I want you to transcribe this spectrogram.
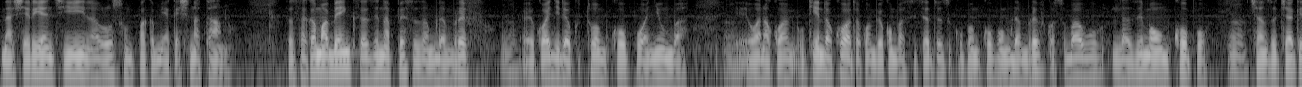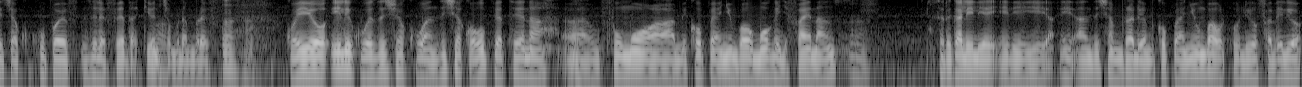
na sheria nchi hii inaruhusu mpaka miaka 25. Sasa kama banks hazina pesa za muda mrefu mm. eh, kwa ajili ya kutoa mkopo wa nyumba mm. eh, wanakuwa, ukienda kwao watakwambia kwamba sisi hatuwezi kukupa mkopo wa muda mrefu kwa sababu lazima huu mkopo mm. chanzo chake cha kukupa zile fedha kiwe ni cha muda mrefu. mm -hmm. Kwa hiyo ili kuwezesha kuanzisha kwa upya tena uh, mfumo wa mikopo ya nyumba au mortgage finance serikali ili- ilianzisha mradi wa mikopo ya nyumba uliofadhiliwa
